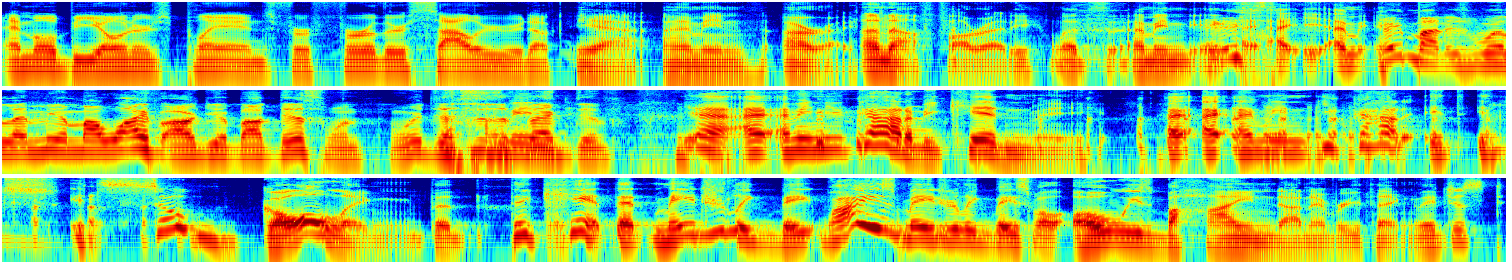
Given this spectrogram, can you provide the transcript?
MLB owners' plans for further salary reduction. Yeah. I mean, all right. Enough already. Let's. I mean, I, I, I mean, They might as well let me and my wife argue about this one. We're just as I mean, effective. Yeah, I, I mean, you got to be kidding me. I, I, I mean, you got it. It's it's so galling that they can't. That Major League Ba- Why is Major League Baseball always behind on everything? They just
